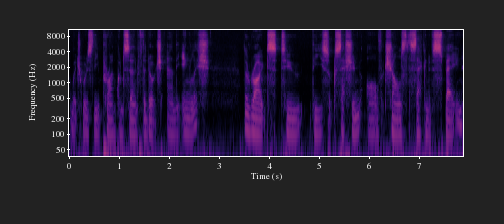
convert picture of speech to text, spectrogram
which was the prime concern for the Dutch and the English, the rights to the succession of Charles II of Spain,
